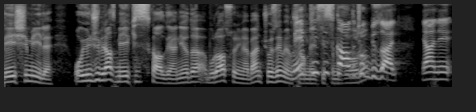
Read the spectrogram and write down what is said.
değişimiyle. Oyuncu biraz mevkisiz kaldı yani ya da Burak'a sorayım ya ben çözemiyorum şu an Mevkisiz mevkisini. kaldı Doğru. çok güzel. Yani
